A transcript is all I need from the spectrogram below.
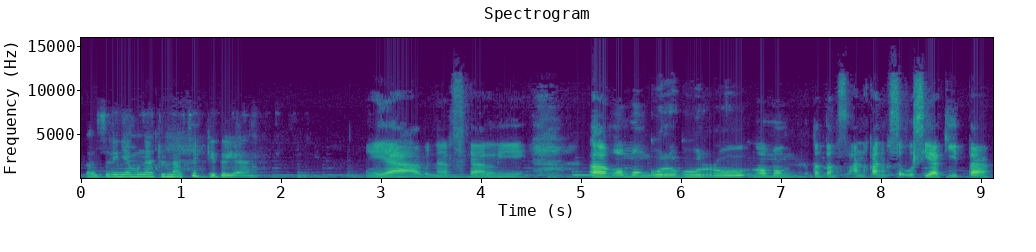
Konselingnya mengadu nasib gitu ya. Iya, benar sekali. Uh, ngomong guru-guru, ngomong tentang anak-anak seusia kita,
